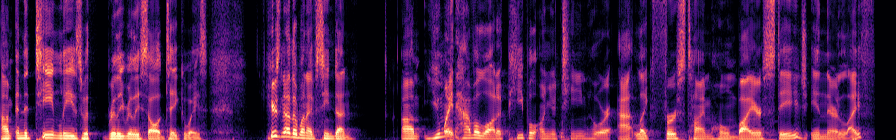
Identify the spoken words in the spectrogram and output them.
Um, and the team leaves with really, really solid takeaways. Here's another one I've seen done. Um, you might have a lot of people on your team who are at like first time home buyer stage in their life.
